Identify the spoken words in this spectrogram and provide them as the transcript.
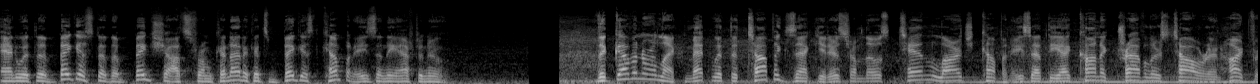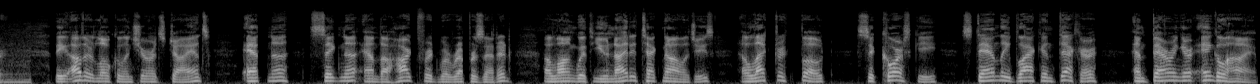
and with the biggest of the big shots from Connecticut's biggest companies in the afternoon. The governor-elect met with the top executives from those 10 large companies at the iconic Travelers Tower in Hartford. The other local insurance giants, Aetna, Cigna, and the Hartford were represented, along with United Technologies, Electric Boat, Sikorsky, Stanley Black & Decker, and Boehringer Ingelheim.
